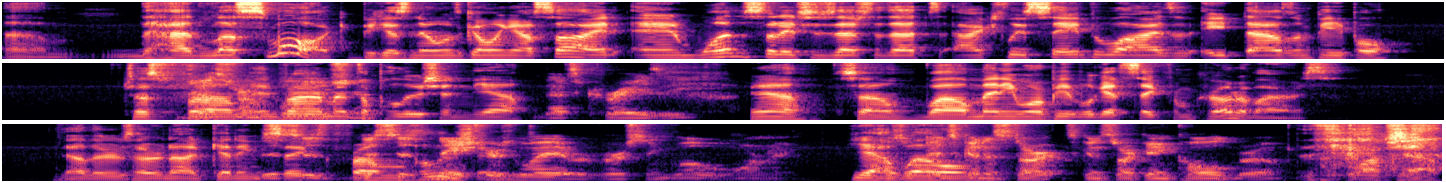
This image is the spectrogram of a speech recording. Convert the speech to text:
um, had less smog because no one's going outside. And one study suggests that that's actually saved the lives of 8,000 people just from, from environmental pollution. Yeah. That's crazy. Yeah. So while many more people get sick from coronavirus, others are not getting This sick is from this is pollution. nature's way of reversing global warming. yeah. It's, Well, it's gonna start. It's gonna start getting cold, bro. Watch out.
